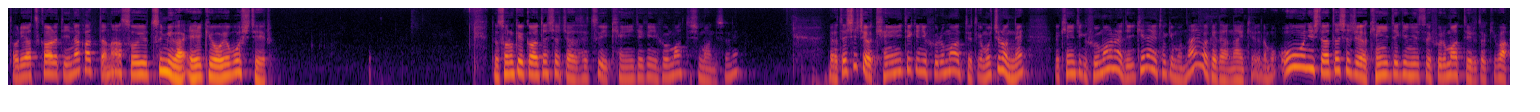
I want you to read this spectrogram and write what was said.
取り扱われていなかったなそういう罪が影響を及ぼしている。その結果私たちはつい権威的に振る舞ってしまうんですよね。私たちが権威的に振る舞うという時もちろんね権威的に振る舞わないといけない時もないわけではないけれども往々にして私たちが権威的に振る舞っている時は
